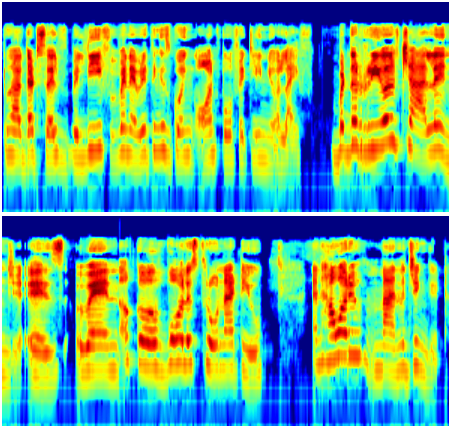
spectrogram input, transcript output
to have that self belief when everything is going on perfectly in your life. But the real challenge is when a curveball is thrown at you, and how are you managing it?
